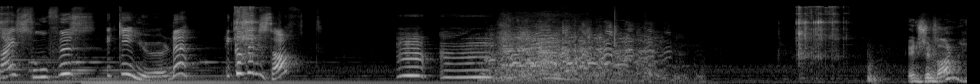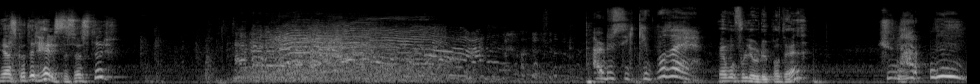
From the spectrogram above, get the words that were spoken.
Nei, Sofus, ikke gjør det. Vi kan selge saft. Unnskyld, barn. Jeg skal til helsesøster. Er du sikker på det? Ja, Hvorfor lurer du på det? Hun er ung.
